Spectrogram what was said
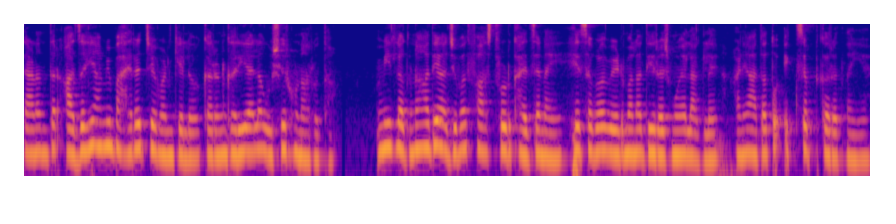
त्यानंतर आजही आम्ही बाहेरच जेवण केलं कारण घरी यायला उशीर होणार होता. मी लग्नाआधी अजिबात फास्ट फूड खायचं नाही हे सगळं वेड मला धीरजमुळे लागलं आहे आणि आता तो एक्सेप्ट करत नाही आहे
